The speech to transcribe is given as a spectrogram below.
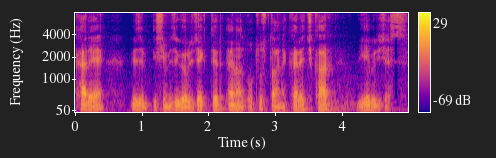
kare bizim işimizi görecektir. En az 30 tane kare çıkar diyebileceğiz.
